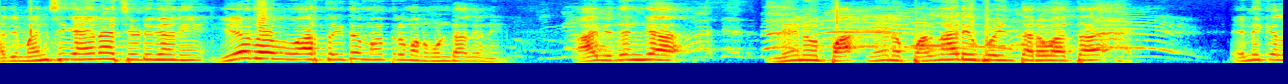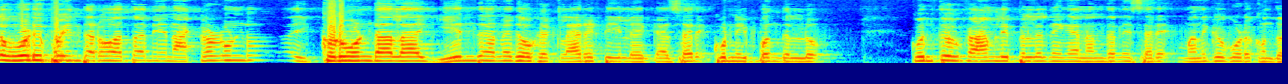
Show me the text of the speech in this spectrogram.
అది మంచిగా అయినా చెడు కానీ ఏదో వార్త అయితే మాత్రం మనం ఉండాలని. ఆ విధంగా నేను ప- నేను పల్నాడికి పోయిన తర్వాత ఎన్నికలు ఓడిపోయిన తర్వాత నేను అక్కడ ఉండాలా ఇక్కడ ఉండాలా ఏంది అనేది ఒక క్లారిటీ లేక సరే కొన్ని ఇబ్బందుల్లో. కొంత ఫ్యామిలీ పిల్లల్ని కానీ అందరినీ సరే మనకి కూడా కొంత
